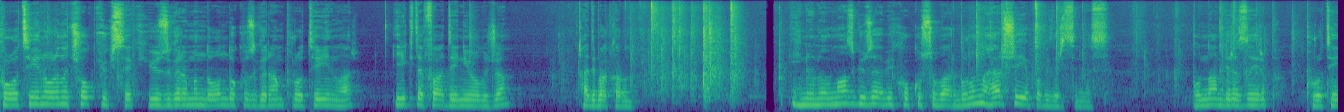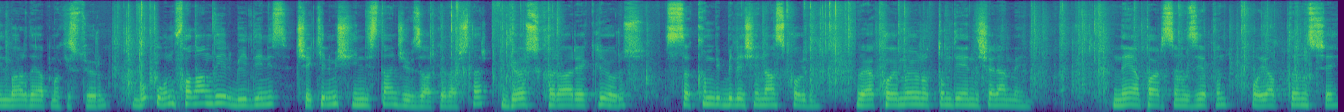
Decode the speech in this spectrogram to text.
Protein oranı çok yüksek. 100 gramında 19 gram protein var. İlk defa deniyor olacağım. Hadi bakalım. İnanılmaz güzel bir kokusu var. Bununla her şey yapabilirsiniz. Bundan biraz ayırıp protein bar da yapmak istiyorum. Bu un falan değil bildiğiniz çekilmiş Hindistan cevizi arkadaşlar. Göz kararı ekliyoruz. Sakın bir bileşeni az koydum veya koymayı unuttum diye endişelenmeyin. Ne yaparsanız yapın o yaptığınız şey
